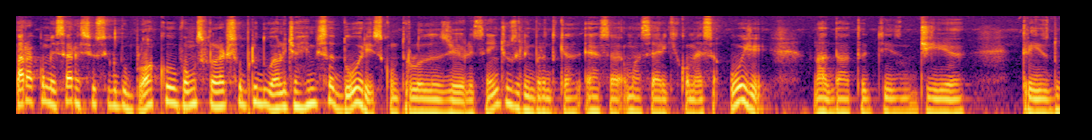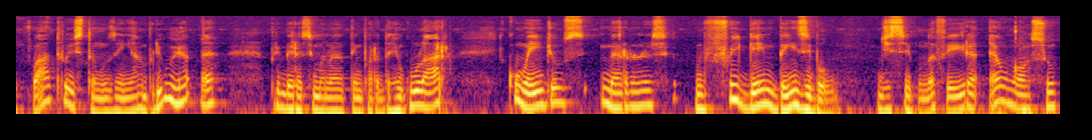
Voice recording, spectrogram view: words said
Para começar esse segundo bloco, vamos falar sobre o duelo de arremessadores contra os Los Angeles Angels. Lembrando que essa é uma série que começa hoje, na data de dia 3 do 4, estamos em abril já, né? Primeira semana da temporada regular com Angels e Mariners no Free Game Baseball de segunda-feira é o nosso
